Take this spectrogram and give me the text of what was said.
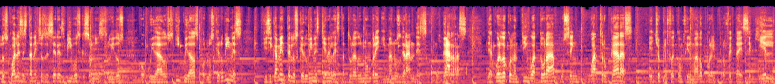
los cuales están hechos de seres vivos que son instruidos o cuidados y cuidados por los querubines. Físicamente los querubines tienen la estatura de un hombre y manos grandes, como garras. De acuerdo con la antigua Torah, poseen cuatro caras hecho que fue confirmado por el profeta Ezequiel,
